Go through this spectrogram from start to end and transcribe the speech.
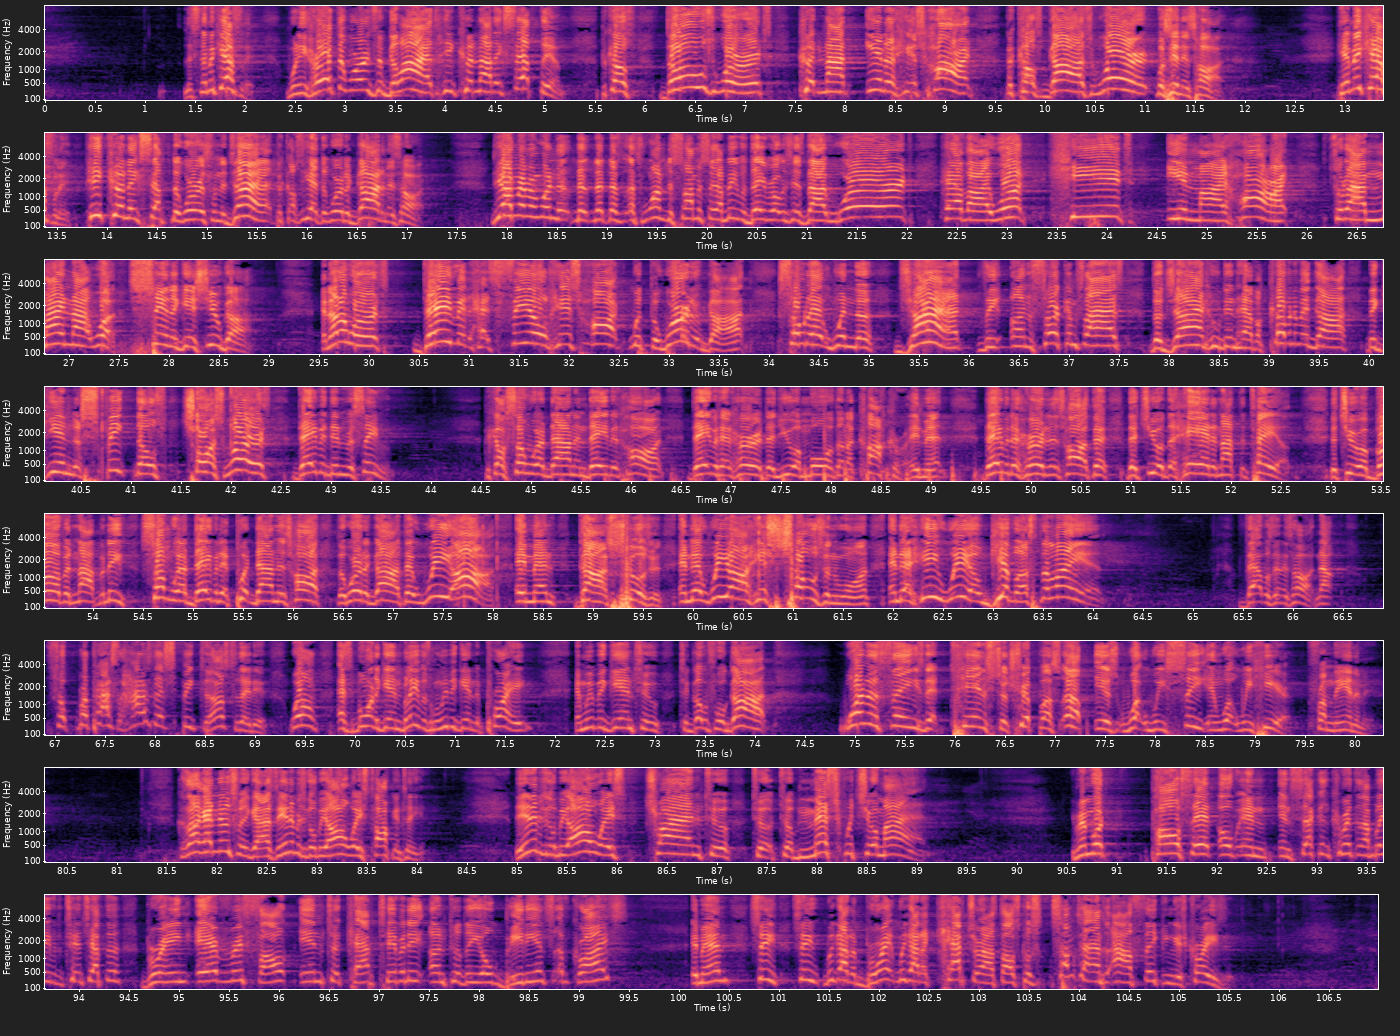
Listen to me carefully. When he heard the words of Goliath, he could not accept them because those words could not enter his heart because God's word was in his heart. Hear me carefully. He couldn't accept the words from the giant because he had the word of God in his heart. Do y'all remember when the, the, the, that's one the psalmist said, I believe it was David wrote, it says, Thy word have I what? Hid in my heart so that I might not what? Sin against you, God. In other words, David has filled his heart with the word of God so that when the giant, the uncircumcised, the giant who didn't have a covenant with God, began to speak those choice words, David didn't receive them. Because somewhere down in David's heart, David had heard that you are more than a conqueror. Amen. David had heard in his heart that, that you are the head and not the tail that you're above and not beneath. Somewhere David had put down his heart the word of God that we are, amen, God's children and that we are his chosen one and that he will give us the land. That was in his heart. Now, so, but Pastor, how does that speak to us today then? Well, as born again believers, when we begin to pray and we begin to, to go before God, one of the things that tends to trip us up is what we see and what we hear from the enemy. Because I got news for you guys. The enemy's going to be always talking to you. The enemy's going to be always trying to, to, to mess with your mind. You Remember what Paul said over in, in 2 Corinthians, I believe, the 10th chapter? Bring every thought into captivity unto the obedience of Christ. Amen. See, see, we got to break, we got to capture our thoughts because sometimes our thinking is crazy.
